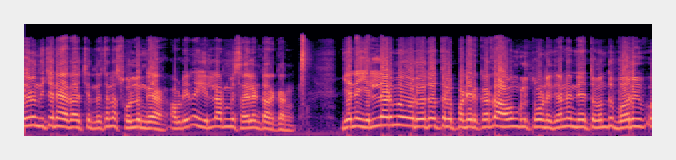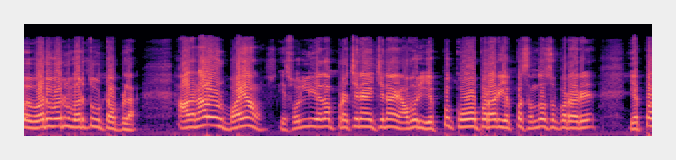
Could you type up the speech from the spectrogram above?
இருந்துச்சுன்னா ஏதாச்சும் இருந்துச்சுன்னா சொல்லுங்கள் அப்படின்னா எல்லாருமே சைலண்ட்டாக இருக்காங்க. ஏன்னா எல்லாருமே ஒரு விதத்தில் பண்ணியிருக்கிறது அவங்களுக்கு தோணுது ஏன்னா நேற்று வந்து வரு வருவருன்னு வறுத்து விட்டாப்புல. அதனால் ஒரு பயம். சொல்லி ஏதாவது பிரச்சனை ஆயிடுச்சுன்னா அவர் எப்போ கோவப்படுறாரு எப்போ சந்தோஷப்படுறாரு எப்போ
